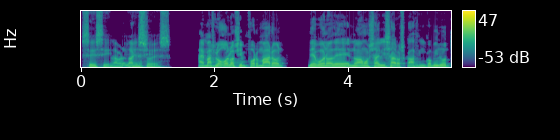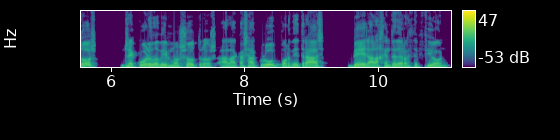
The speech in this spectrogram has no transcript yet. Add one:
Sí, sí, la verdad eso es. Además, luego nos informaron de, bueno, de no vamos a avisaros cada cinco minutos. Recuerdo de ir nosotros a la casa club por detrás, ver a la gente de recepción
